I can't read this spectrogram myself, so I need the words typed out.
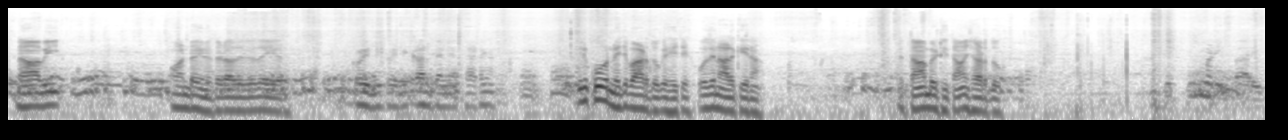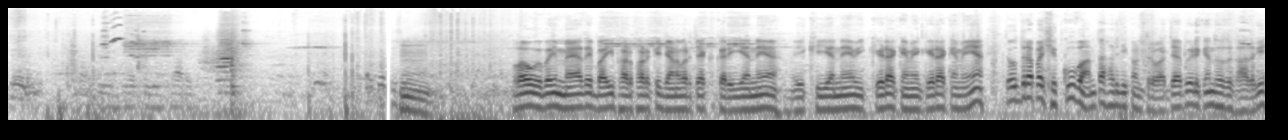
ਨਾ ਵੀ ਆਂਡਾ ਹੀ ਨਾ ਤੜਾ ਦੇ ਉਹਦਾ ਯਾਰ। ਕੋਈ ਨਹੀਂ ਕੋਈ ਨਹੀਂ ਕਰ ਦੇਣੇ ਸੈਟਿੰਗ ਇਹਨੂੰ ਘੋਰਨੇ ਚ ਬਾੜ ਦੋ ਕਿਸੇ ਚ ਉਹਦੇ ਨਾਲ ਕੇਰਾ ਤੇ ਤਾਂ ਬੈਠੀ ਤਾਂ ਛੱਡ ਦੋ। ਮੜੀ ਬਾਰੀ ਹੂੰ। ਲਓ ਬਾਈ ਮੈਂ ਤੇ ਬਾਈ ਫੜ ਫੜ ਕੇ ਜਾਨਵਰ ਚੈੱਕ ਕਰੀ ਜਾਂਦੇ ਆ ਵੇਖੀ ਜਾਂਦੇ ਆ ਵੀ ਕਿਹੜਾ ਕਿਵੇਂ ਕਿਹੜਾ ਕਿਵੇਂ ਆ। ਤੇ ਉਧਰ ਆਪਾਂ ਛਿੱਕੂ ਬੰਨਤਾ ਹੜ ਜੀ ਕੰਮ ਦਰਵਾਜ਼ਾ ਭੇੜ ਕਹਿੰਦੇ ਉਹ ਦਿਖਾ ਦਗੇ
